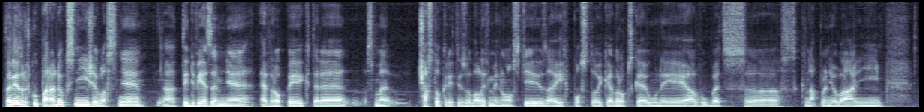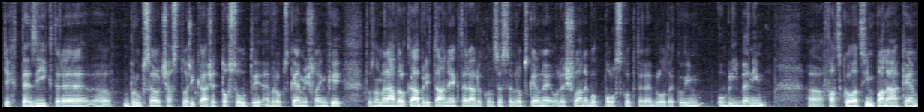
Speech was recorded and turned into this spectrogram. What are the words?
Tady je trošku paradoxní, že vlastně eh, ty dvě země Evropy, které jsme často kritizovali v minulosti za jejich postoj k Evropské unii a vůbec eh, k naplňování těch tezí, které eh, Brusel často říká, že to jsou ty evropské myšlenky. To znamená Velká Británie, která dokonce z Evropské unie odešla, nebo Polsko, které bylo takovým oblíbeným eh, fackovacím panákem,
